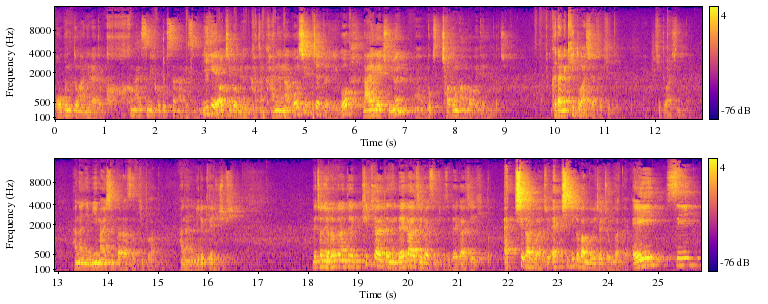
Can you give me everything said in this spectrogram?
5분 동안이라도 그 말씀 읽고 묵상하겠습니다. 이게 어찌 보면 가장 가능하고 실제적이고 나에게 주는 어, 적용 방법이 되는 거죠. 그 다음에 기도하셔야죠. 기도. 기도하시는 거예요. 하나님 이 말씀 따라서 기도합니다. 하나님 이렇게 해주십시오. 근데 저는 여러분들한테 큐티할 때는 네 가지로 했으면 좋겠어요. 네 가지의 기도. 액치라고 하죠. 액치 기도 방법이 제일 좋은 것 같아요. A, C,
